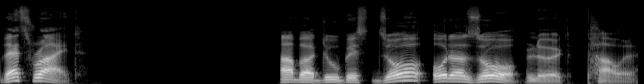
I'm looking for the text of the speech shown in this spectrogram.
That's right. Aber du bist so oder so blöd, Paul.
